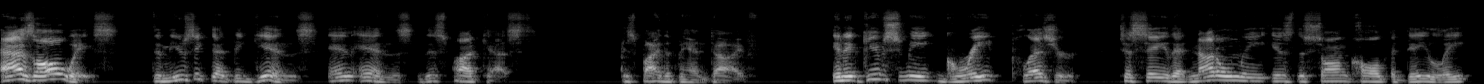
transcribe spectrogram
As always, the music that begins and ends this podcast is by the band Dive. And it gives me great pleasure to say that not only is the song called A Day Late,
